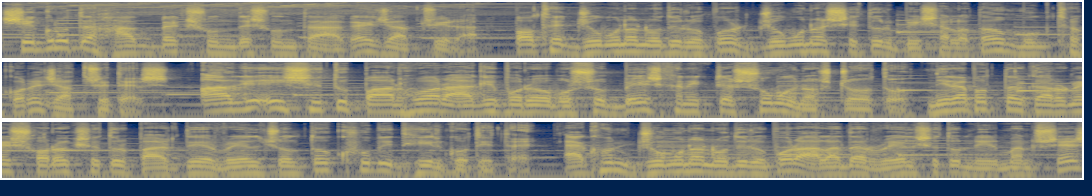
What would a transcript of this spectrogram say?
সেগুলোতে হাকডাক শুনতে শুনতে আগায় যাত্রীরা। পথে যমুনা নদীর উপর যমুনা সেতুর বিশালতাও মুগ্ধ করে যাত্রীদের। আগে এই সেতু পার হওয়ার আগে পরে অবশ্য বেশ খানিকটা সময় নষ্ট হতো। নিরাপত্তার কারণে সড়ক সেতুর পাশ দিয়ে রেল চলতো খুবই ধীর গতিতে। এখন যমুনা নদীর উপর আলাদা রেল সেতুর নির্মাণ শেষ,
